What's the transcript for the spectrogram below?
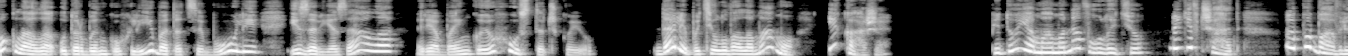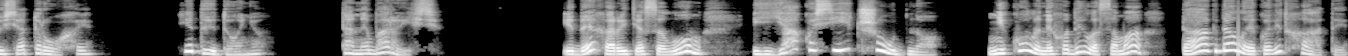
поклала у торбинку хліба та цибулі і зав'язала рябенькою хусточкою. Далі поцілувала маму і каже Піду я, мамо, на вулицю до дівчат, побавлюся трохи. Іди, доню, та не барись. Іде Харитя селом, і якось їй чудно. Ніколи не ходила сама так далеко від хати.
